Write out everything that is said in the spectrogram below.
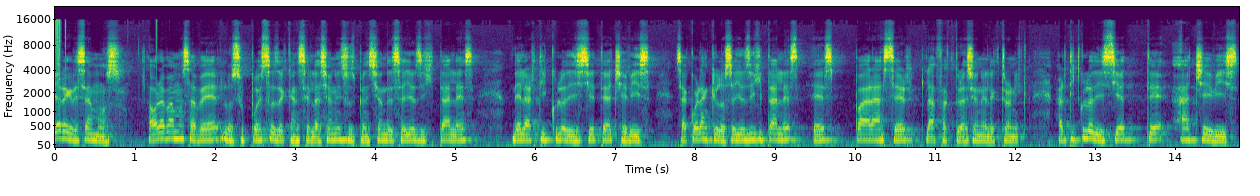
Ya regresamos. Ahora vamos a ver los supuestos de cancelación y suspensión de sellos digitales del artículo 17H bis. ¿Se acuerdan que los sellos digitales es para hacer la facturación electrónica? Artículo 17H bis.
